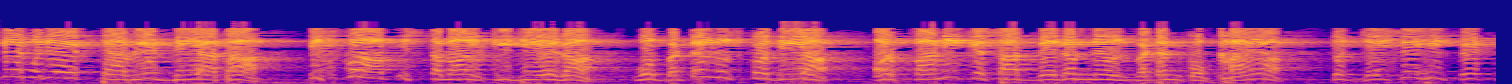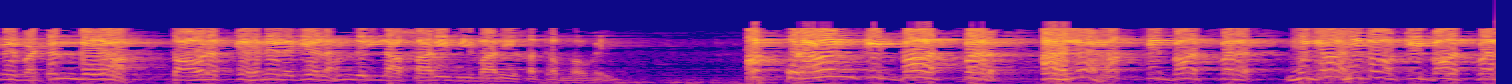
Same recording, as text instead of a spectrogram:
نے مجھے ایک ٹیبلٹ دیا تھا۔ اس کو آپ استعمال کیجیے گا۔ وہ بٹن اس کو دیا اور پانی کے ساتھ بیگم نے اس بٹن کو کھایا۔ تو جیسے ہی پیٹ میں بٹن گیا تو عورت کہنے لگی، الحمدللہ، ساری بیماری ختم ہو گئی۔ اب قرآن کی بات پر، اہل حق کی بات پر، مجاہدوں کی بات پر،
